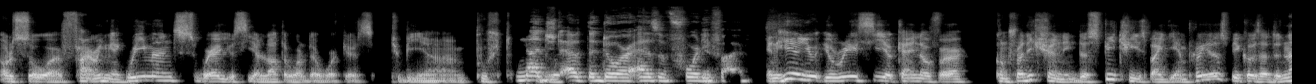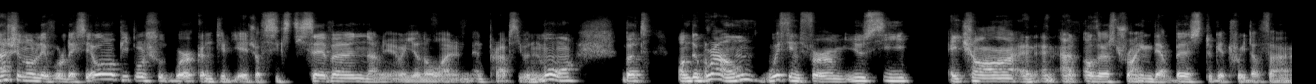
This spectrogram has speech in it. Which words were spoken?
also uh, firing agreements where you see a lot of older workers to be uh, pushed nudged out the door as of 45 and here you, you really see a kind of a contradiction in the speeches by the employers because at the national level they say oh people should work until the age of 67 you know and, and perhaps even more but on the ground within firm you see hr and, and, others trying their best to get rid of uh,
